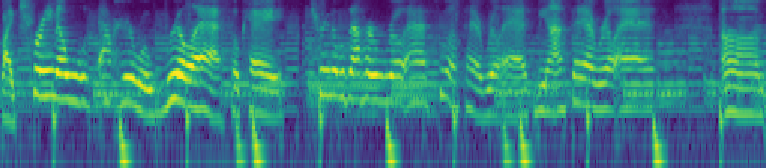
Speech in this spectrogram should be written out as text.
Like Trina was out here with real ass, okay? Trina was out here with real ass. Who else had real ass? Beyonce had real ass. Um,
